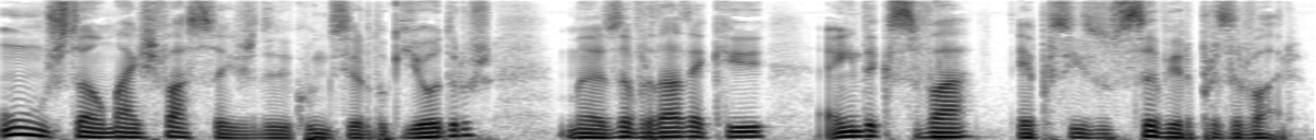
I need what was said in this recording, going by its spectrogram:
Uns são mais fáceis de conhecer do que outros, mas a verdade é que, ainda que se vá, é preciso saber preservar.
